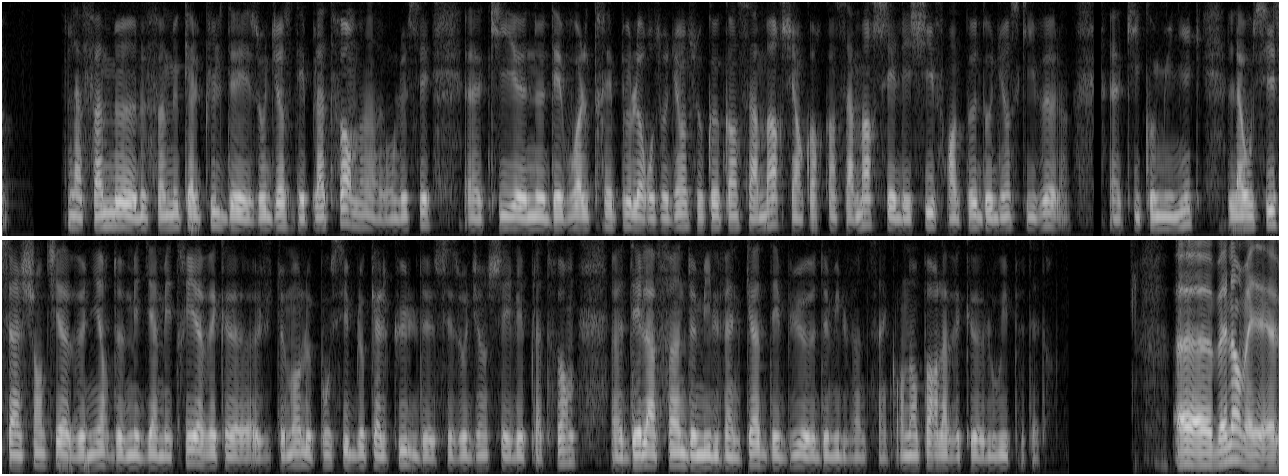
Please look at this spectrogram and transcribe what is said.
la fameux, le fameux calcul des audiences des plateformes, hein, on le sait, euh, qui euh, ne dévoilent très peu leurs audiences ou que quand ça marche, et encore quand ça marche, c'est les chiffres un peu d'audience qu'ils veulent, hein, euh, qui communiquent. Là aussi, c'est un chantier à venir de médiamétrie avec justement le possible calcul de ces audiences chez les plateformes dès la fin 2024, début euh, 2025. On en parle avec Louis peut-être. Ben non, mais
